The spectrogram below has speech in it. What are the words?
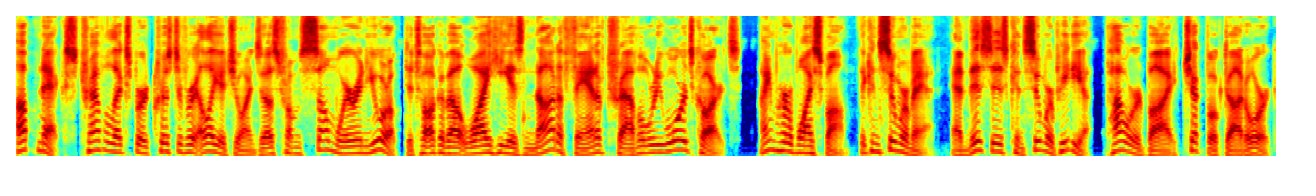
Up next, travel expert Christopher Elliott joins us from somewhere in Europe to talk about why he is not a fan of travel rewards cards. I'm Herb Weisbaum, the consumer man, and this is Consumerpedia, powered by checkbook.org.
